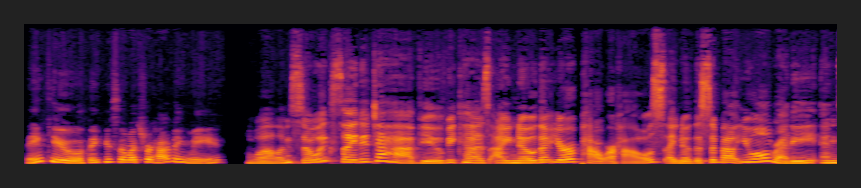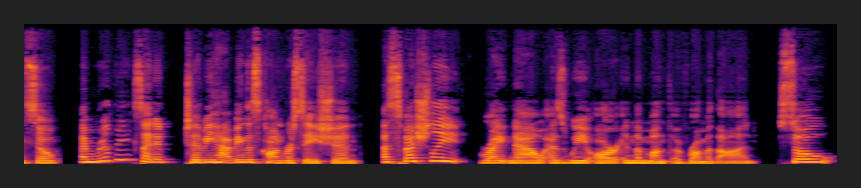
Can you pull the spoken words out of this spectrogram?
Thank you. Thank you so much for having me. Well, I'm so excited to have you because I know that you're a powerhouse. I know this about you already. And so I'm really excited to be having this conversation, especially right now as we are in the month of Ramadan. So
